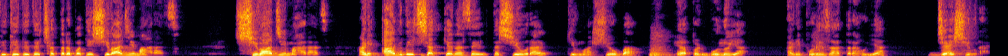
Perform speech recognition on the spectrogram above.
तिथे तिथे छत्रपती शिवाजी महाराज. शिवाजी महाराज आणि अगदीच शक्य नसेल तर शिवराय किंवा शिवबा हे आपण बोलूया आणि पुढे जात राहूया. जय शिवराय.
